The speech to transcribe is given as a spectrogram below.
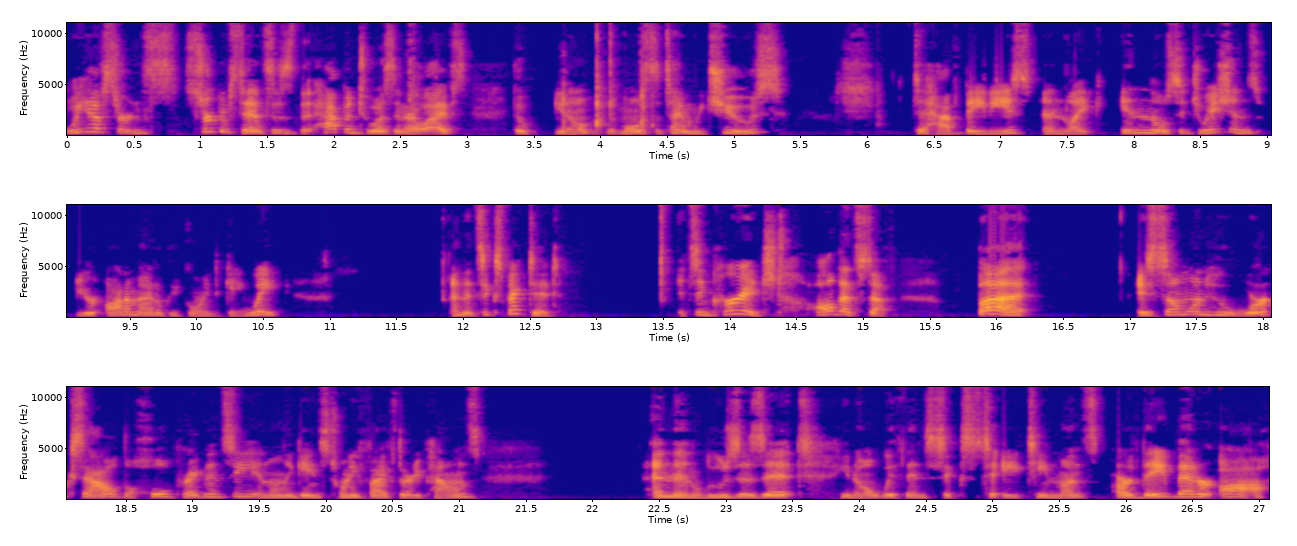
we have certain circumstances that happen to us in our lives that you know most of the time we choose to have babies and like in those situations you're automatically going to gain weight. And it's expected. It's encouraged. All that stuff. But is someone who works out the whole pregnancy and only gains 25 30 pounds and then loses it you know within 6 to 18 months are they better off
